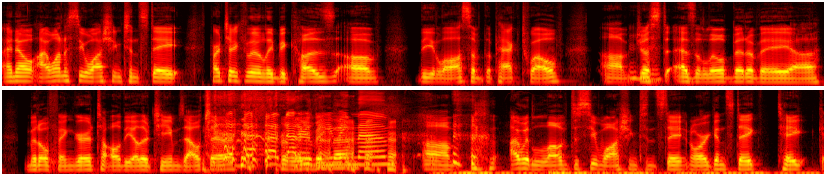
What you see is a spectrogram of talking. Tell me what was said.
I know I want to see Washington State, particularly because of the loss of the Pac 12, um, just as a little bit of a uh, middle finger to all the other teams out there. that for are leaving them. Um, I would love to see Washington State and Oregon State take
